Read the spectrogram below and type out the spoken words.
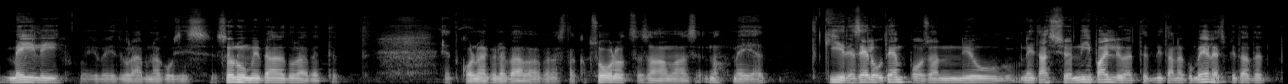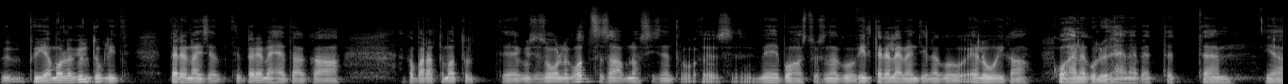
meili või, või tuleb nagu siis sõnumi peale tuleb, et, et et kolmekümne päeva pärast hakkab sool otsa saama, noh, meie kiires elutempos on ju neid asju on nii palju, et, et mida nagu meeles pidada, et püüame olla küll tublid perenaised, peremehed, aga aga paratamatult, kui see sool nagu otsa saab, noh siis need veepuhastus nagu filterelemendi nagu eluiga kohe nagu lüheneb, et, et ähm, ja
